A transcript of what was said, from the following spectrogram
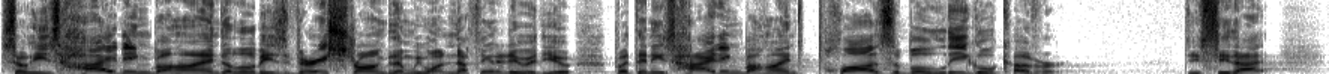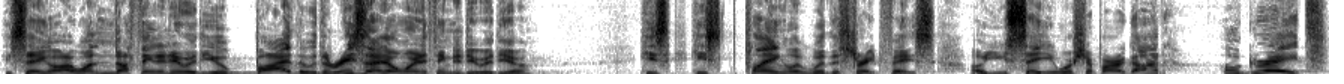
So he's hiding behind a little bit. He's very strong to them. We want nothing to do with you. But then he's hiding behind plausible legal cover. Do you see that? He's saying, Oh, I want nothing to do with you. By the, the reason I don't want anything to do with you He's, he's playing with a straight face. Oh, you say you worship our God? Oh, great,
